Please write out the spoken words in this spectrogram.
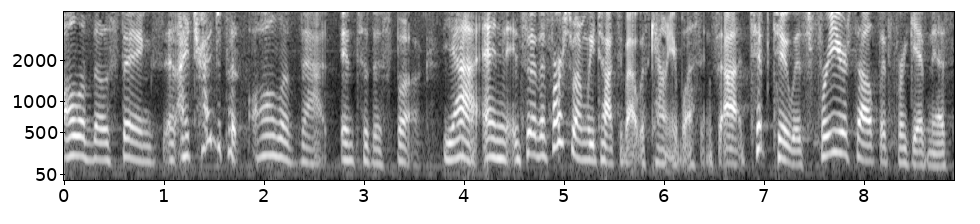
all of those things. And I tried to put all of that into this book. Yeah. And so the first one we talked about was count your blessings. Uh, tip two is free yourself with forgiveness.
